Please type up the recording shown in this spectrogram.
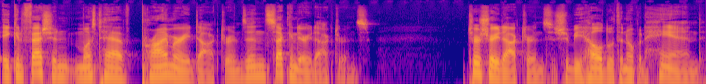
a confession must have primary doctrines and secondary doctrines. Tertiary doctrines should be held with an open hand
